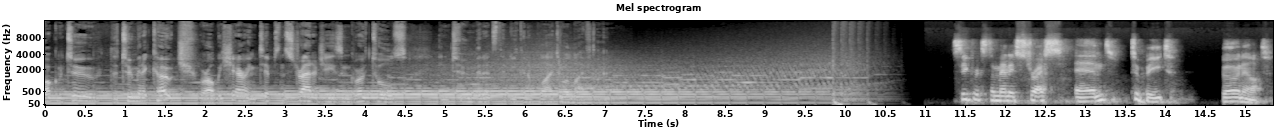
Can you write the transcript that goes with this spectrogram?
welcome to the Two Minute Coach, where I'll be sharing tips and strategies and growth tools in two minutes that you can apply to a lifetime. Secrets to manage stress and to beat burnout.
